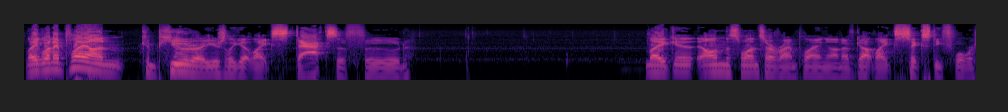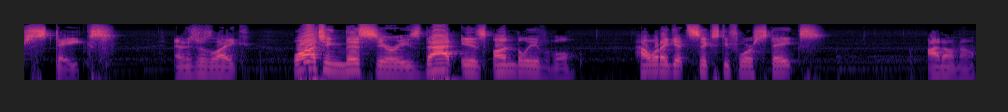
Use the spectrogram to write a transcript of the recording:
Like when I play on computer, I usually get like stacks of food. Like on this one server I'm playing on, I've got like 64 steaks. And it's just like watching this series, that is unbelievable. How would I get 64 steaks? I don't know.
